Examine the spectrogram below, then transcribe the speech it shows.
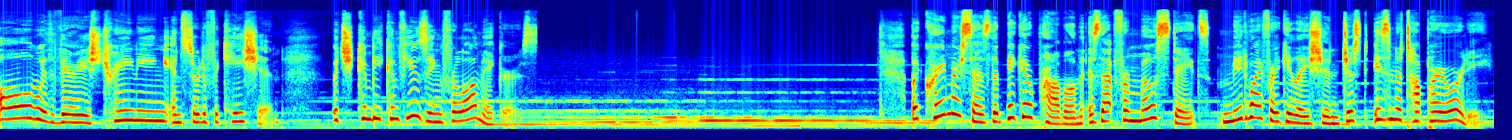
all with various training and certification, which can be confusing for lawmakers. But Cramer says the bigger problem is that for most states, midwife regulation just isn't a top priority.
